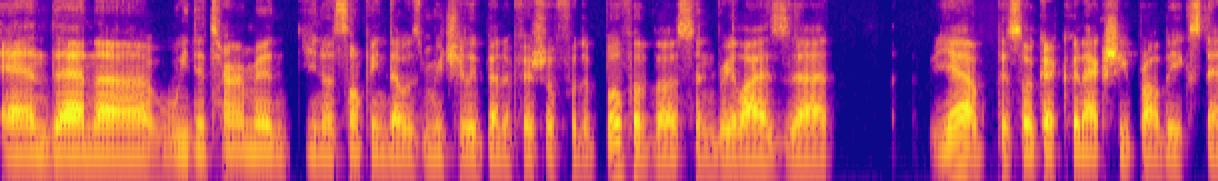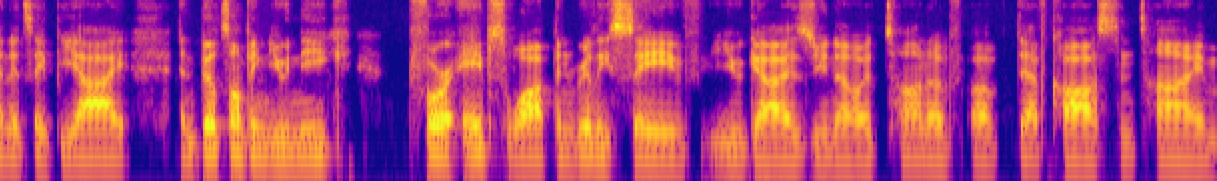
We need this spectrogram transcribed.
and then uh, we determined you know something that was mutually beneficial for the both of us and realized that yeah, Pasoka could actually probably extend its API and build something unique for ApeSwap and really save you guys, you know, a ton of, of dev costs and time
